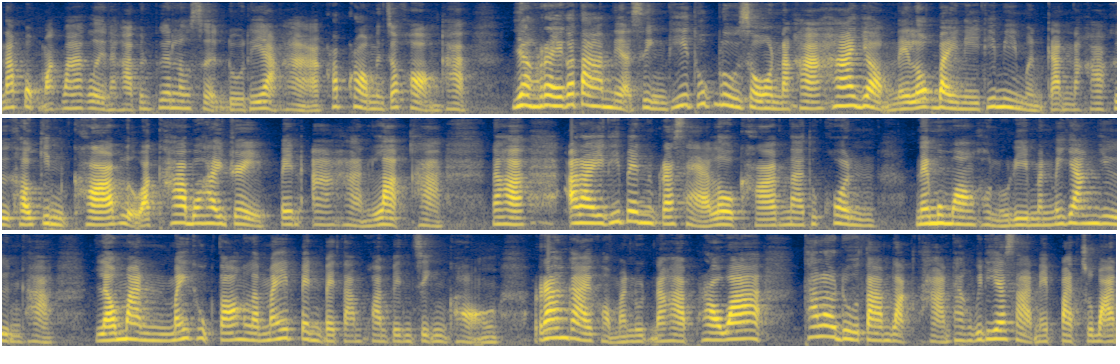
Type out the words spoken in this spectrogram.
หน้าปกมากๆเลยนะคะ เพื่อนๆลอง search ดูถ้าอยากหาครอบครองเป็นเจ้าของค่ะ อย่างไรก็ตามเนี่ยสิ่งที่ทุก Blue Zone นะคะ5หย่อมในโลกใบนี้ที่มีเหมือนกันนะคะ คือเขากินคาร์บหรือว่าคาร์โบไฮเดรตเป็นอาหารหลักค่ะนะคะ อะไรที่เป็นกระแส low carb นะทุกคนในมุมมองของหนูดีมันไม่ยั่งยืนค่ะ แล้วมันไม่ถูกต้องและไม่เป็นไปตามความเป็นจริงของร่างกายของมนุษย์นะคะ เพราะว่าถ้าเราดูตามหลักฐานทางวิทยาศาสตร์ในปัจจุบัน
